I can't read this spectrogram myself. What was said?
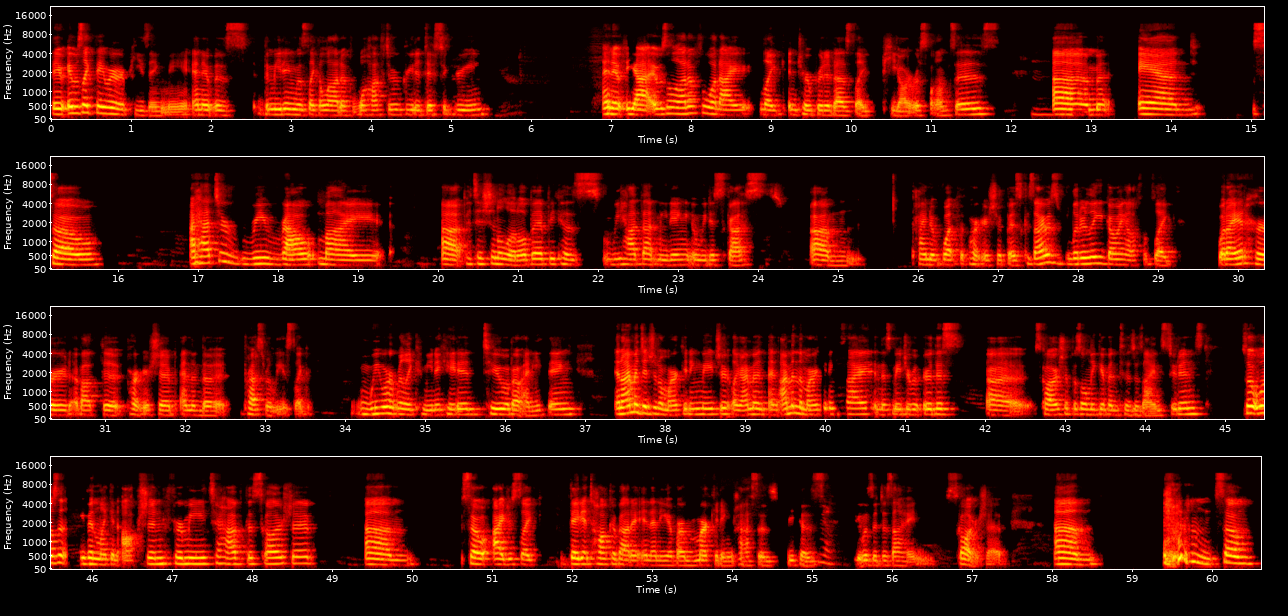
they it was like they were appeasing me, and it was the meeting was like a lot of we'll have to agree to disagree. And it yeah, it was a lot of what I like interpreted as like PR responses. Mm-hmm. Um, and so I had to reroute my uh, petition a little bit because we had that meeting and we discussed um, kind of what the partnership is. Because I was literally going off of like what I had heard about the partnership and then the press release. Like we weren't really communicated to about anything. And I'm a digital marketing major. Like I'm a, and I'm in the marketing side, and this major or this uh, scholarship was only given to design students. So it wasn't even like an option for me to have the scholarship. Um, so I just like they didn't talk about it in any of our marketing classes because yeah. it was a design scholarship. Um, so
